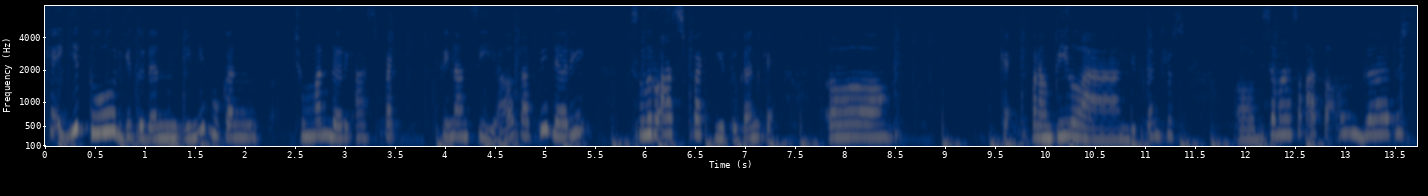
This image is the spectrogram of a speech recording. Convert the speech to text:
kayak gitu gitu. Dan ini bukan cuman dari aspek finansial tapi dari seluruh aspek gitu kan. Kayak uh, kayak penampilan gitu kan terus uh, bisa masak atau enggak terus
